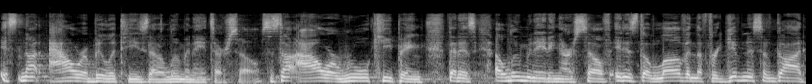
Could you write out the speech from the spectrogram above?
It's not our abilities that illuminates ourselves. It's not our rule keeping that is illuminating ourselves. It is the love and the forgiveness of God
